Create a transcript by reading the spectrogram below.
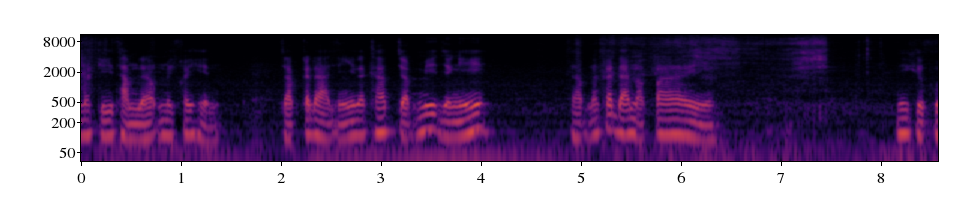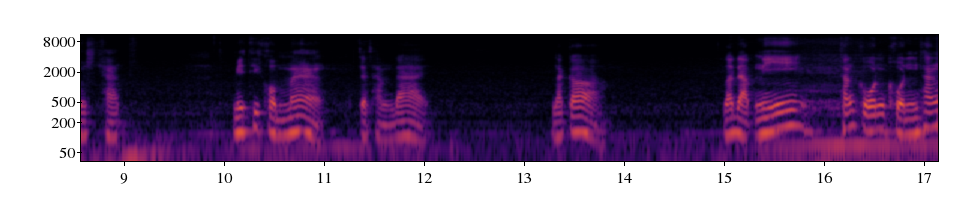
เมื่อกี้ทำแล้วไม่ค่อยเห็น จับกระดาษอย่างนี้นะครับ จับมีดอย่างนี้ จับแล้วก็ดันออกไป นี่คือพุชคัตมีดที่คมมากจะทำได้ แล้วก็ระดับนี้ทั้งโกนขนทั้ง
